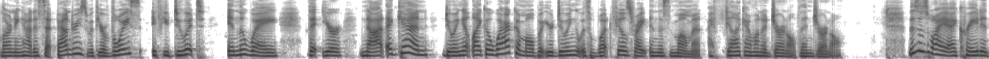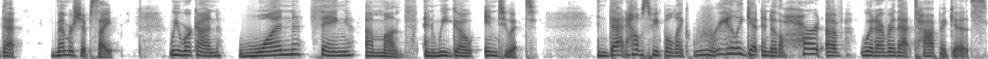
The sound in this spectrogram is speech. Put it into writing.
Learning how to set boundaries with your voice. If you do it in the way that you're not, again, doing it like a whack a mole, but you're doing it with what feels right in this moment. I feel like I want to journal, then journal. This is why I created that membership site. We work on one thing a month and we go into it. And that helps people like really get into the heart of whatever that topic is.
